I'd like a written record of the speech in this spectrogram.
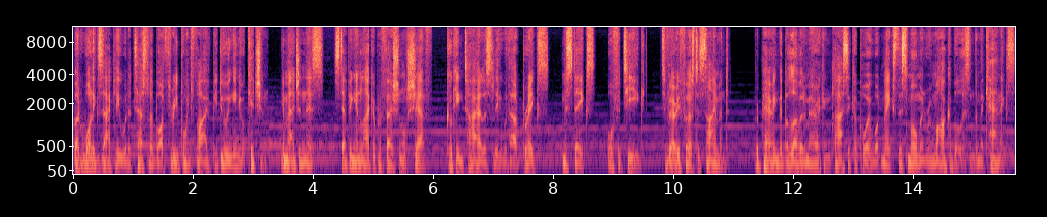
But what exactly would a Tesla Bot 3.5 be doing in your kitchen? Imagine this, stepping in like a professional chef, cooking tirelessly without breaks, mistakes, or fatigue. Its very first assignment, Preparing the beloved American classic Apoy what makes this moment remarkable isn't the mechanics,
